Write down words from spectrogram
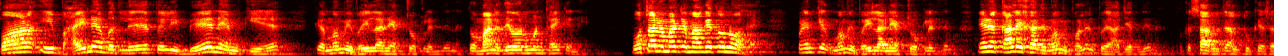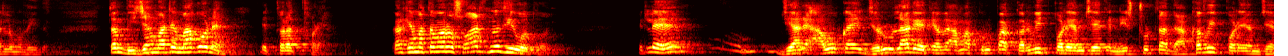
પણ એ ભાઈને બદલે પેલી બેન એમ કહે કે મમ્મી ભૈલાને એક ચોકલેટ દેને તો માને દેવાનું મન થાય કે નહીં? પોતાના માટે માગે તો ન થાય. પણ એમ કે મમ્મી ભૈલાને એક ચોકલેટ દે. એને કાલે ખાતે મમ્મી ભલે ને તો આજે દે ને. તો કે સારું, ચાલ તું કહેશ એટલે હું લઈ દઉં. તમે બીજા માટે માગો ને, એ તરત ફળે. કારણ કે એમાં તમારો સ્વાર્થ નથી હોતો. એટલે જ્યારે આવું કાંઈ જરૂર લાગે કે હવે આમાં કૃપા કરવી જ પડે એમ છે કે નિષ્ઠુરતા દાખવવી જ પડે એમ છે,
